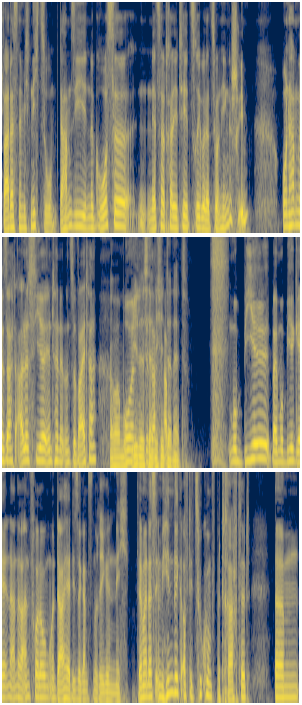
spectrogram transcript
war das nämlich nicht so. Da haben sie eine große Netzneutralitätsregulation hingeschrieben und haben gesagt, alles hier Internet und so weiter. Aber mobil ist gesagt, ja nicht Internet. Mobil, bei mobil gelten andere Anforderungen und daher diese ganzen Regeln nicht. Wenn man das im Hinblick auf die Zukunft betrachtet, ähm,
